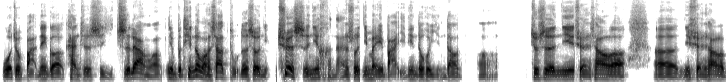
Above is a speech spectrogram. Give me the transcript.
我就把那个看成是以知量了。你不停的往下赌的时候，你确实你很难说你每一把一定都会赢到啊。就是你选上了，呃，你选上了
